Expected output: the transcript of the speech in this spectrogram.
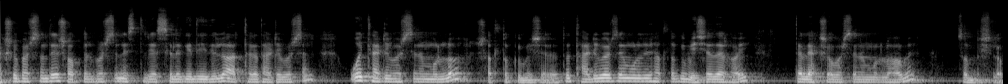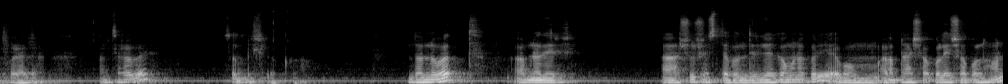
একশো পার্সেন্ট থেকে সত্তর পার্সেন্ট স্ত্রীর ছেলেকে দিয়ে দিল, আর থাকে থার্টি পার্সেন্ট ওই থার্টি পার্সেন্টের মূল্য সাত লক্ষ বিশ হাজার। তো থার্টি পার্সেন্টের মূল্য যদি সাত লক্ষ বিশ হাজার হয়, তাহলে একশো পার্সেন্টের মূল্য হবে চব্বিশ লক্ষ টাকা। আনসার হবে চব্বিশ লক্ষ। ধন্যবাদ আপনাদের সুস্বাস্থ্য এবং দীর্ঘ কামনা করি এবং আপনারা সকলেই সফল হন।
